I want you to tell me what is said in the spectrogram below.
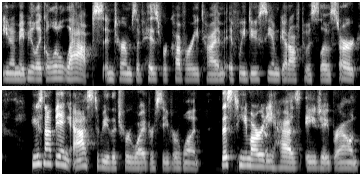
you know, maybe like a little lapse in terms of his recovery time, if we do see him get off to a slow start, he's not being asked to be the true wide receiver one. This team already has AJ Brown,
